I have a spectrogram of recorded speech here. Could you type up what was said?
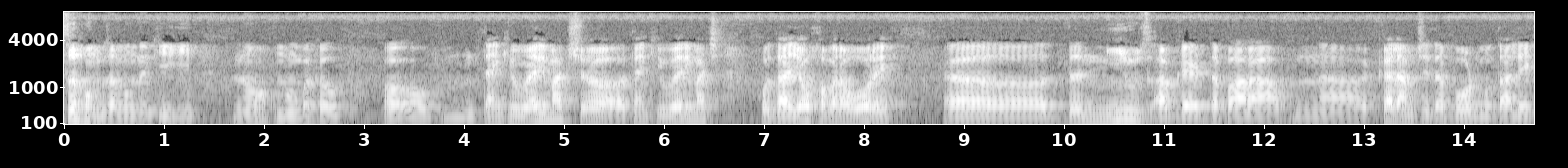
څه هم زمونږ نه کیږي نو مونږ بکو او ثانک یو ویری مچ ثانک یو ویری مچ خو دا یو خبره وره د نیوز اپډیټ د پاره کلم چې د بورډ متعلق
